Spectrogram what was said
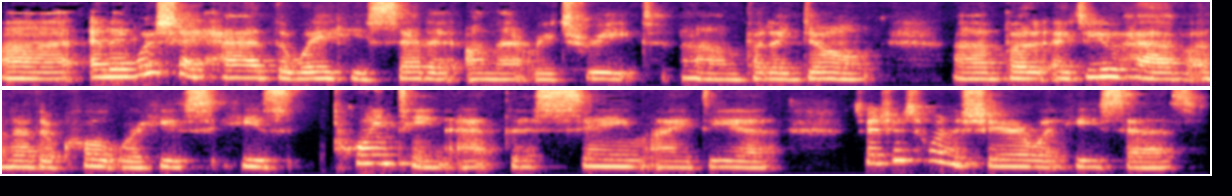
Uh, and I wish I had the way he said it on that retreat, um, but I don't. Uh, but I do have another quote where he's he's pointing at this same idea. So I just want to share what he says.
